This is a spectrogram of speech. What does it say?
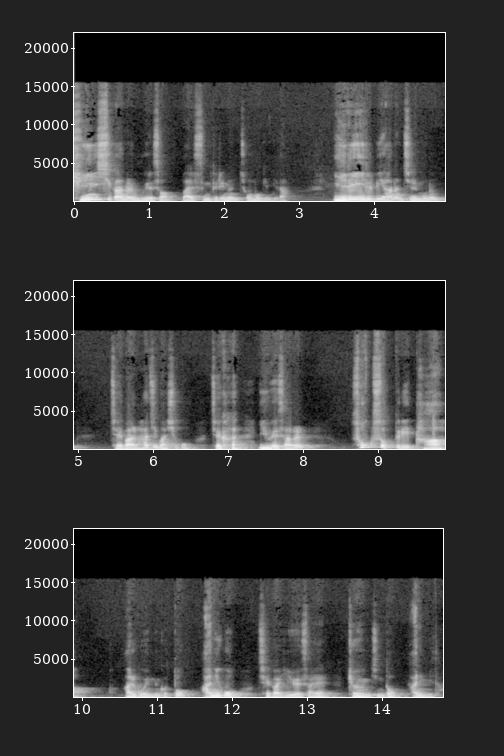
긴 시간을 위해서 말씀드리는 종목입니다. 일희일비하는 질문은 제발 하지 마시고 제가 이 회사를 속속들이 다 알고 있는 것도 아니고 제가 이 회사의 경영진도 아닙니다.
